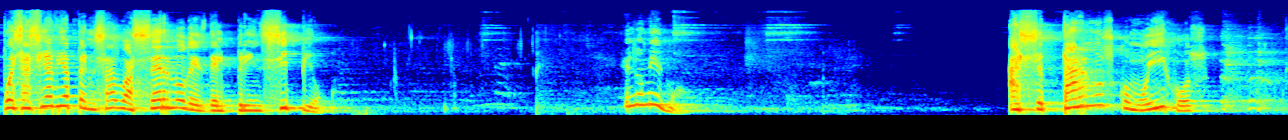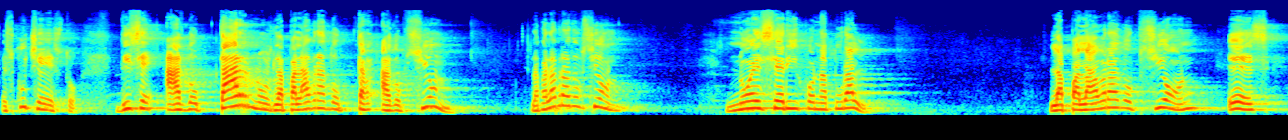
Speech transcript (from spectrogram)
Pues así había pensado hacerlo desde el principio. Es lo mismo. Aceptarnos como hijos, escuche esto, dice adoptarnos, la palabra adopción. La palabra adopción no es ser hijo natural. La palabra adopción es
